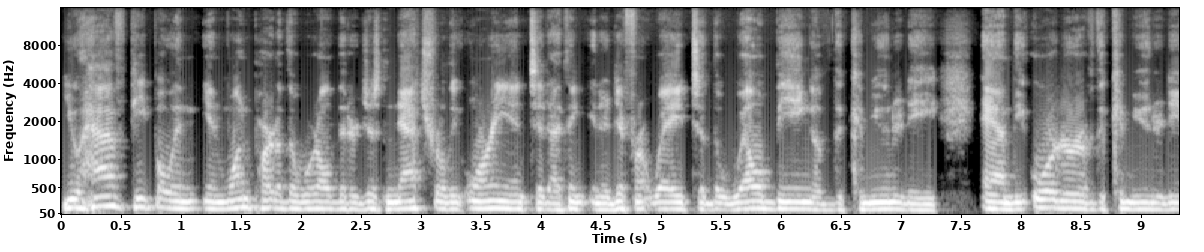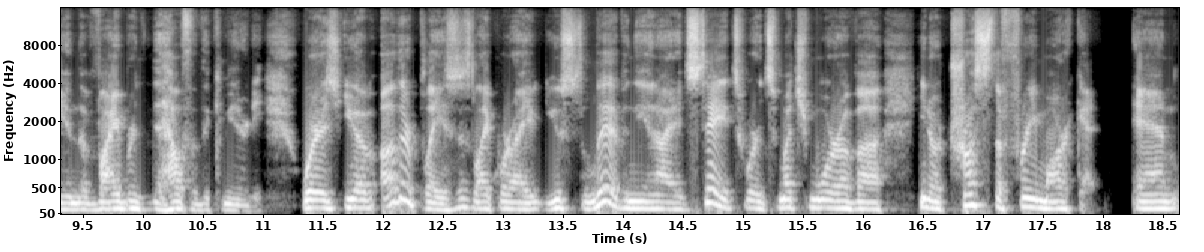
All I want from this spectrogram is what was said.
you have people in, in one part of the world that are just naturally oriented, I think, in a different way to the well being of the community and the order of the community and the vibrant, the health of the community. Whereas you have other places like where I used to live in the United States, where it's much more of a, you know, trust the free market and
